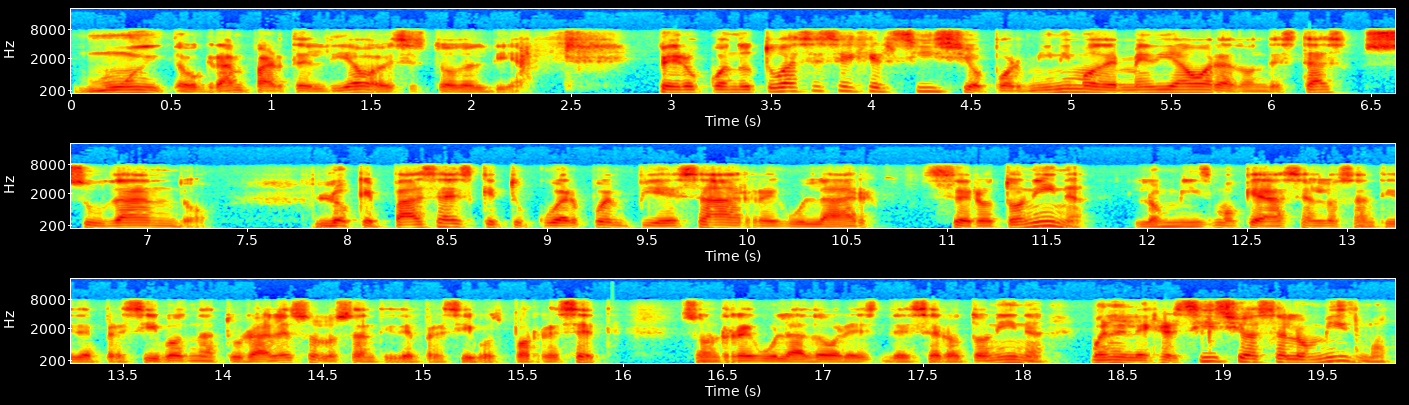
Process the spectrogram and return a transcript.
muy o gran parte del día o a veces todo el día. Pero cuando tú haces ejercicio por mínimo de media hora donde estás sudando, lo que pasa es que tu cuerpo empieza a regular serotonina, lo mismo que hacen los antidepresivos naturales o los antidepresivos por receta. Son reguladores de serotonina. Bueno, el ejercicio hace lo mismo.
